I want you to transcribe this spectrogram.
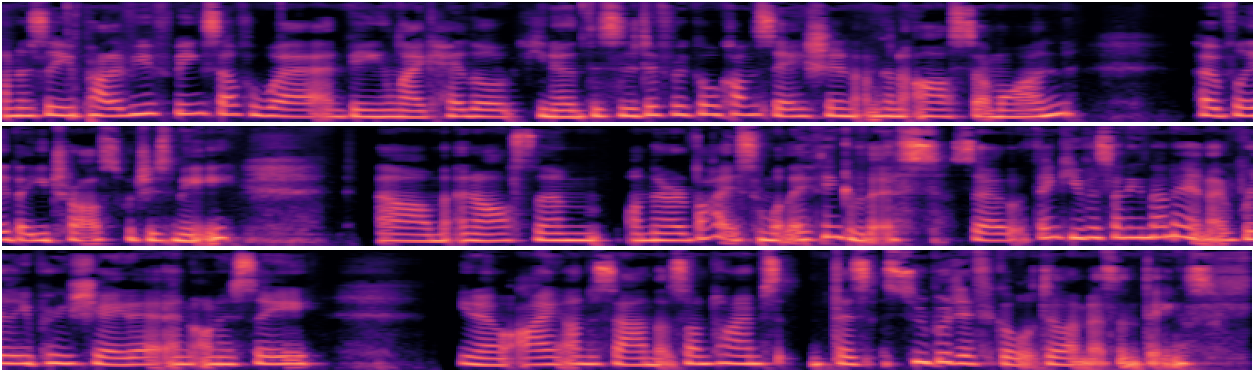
Honestly, proud of you for being self aware and being like, hey, look, you know, this is a difficult conversation. I'm going to ask someone, hopefully that you trust, which is me, um, and ask them on their advice and what they think of this. So, thank you for sending that in. I really appreciate it. And honestly, you know, I understand that sometimes there's super difficult dilemmas and things.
